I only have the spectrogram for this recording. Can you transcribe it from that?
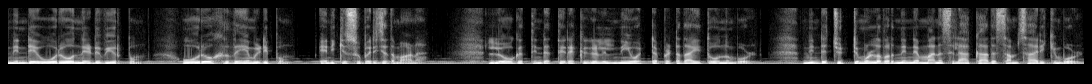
നിന്റെ ഓരോ നെടുവീർപ്പും ഓരോ ഹൃദയമിടിപ്പും എനിക്ക് സുപരിചിതമാണ്. ലോകത്തിന്റെ തിരക്കുകളിൽ നീ ഒറ്റപ്പെട്ടതായി തോന്നുമ്പോൾ നിന്റെ ചുറ്റുമുള്ളവർ നിന്നെ മനസ്സിലാക്കാതെ സംസാരിക്കുമ്പോൾ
